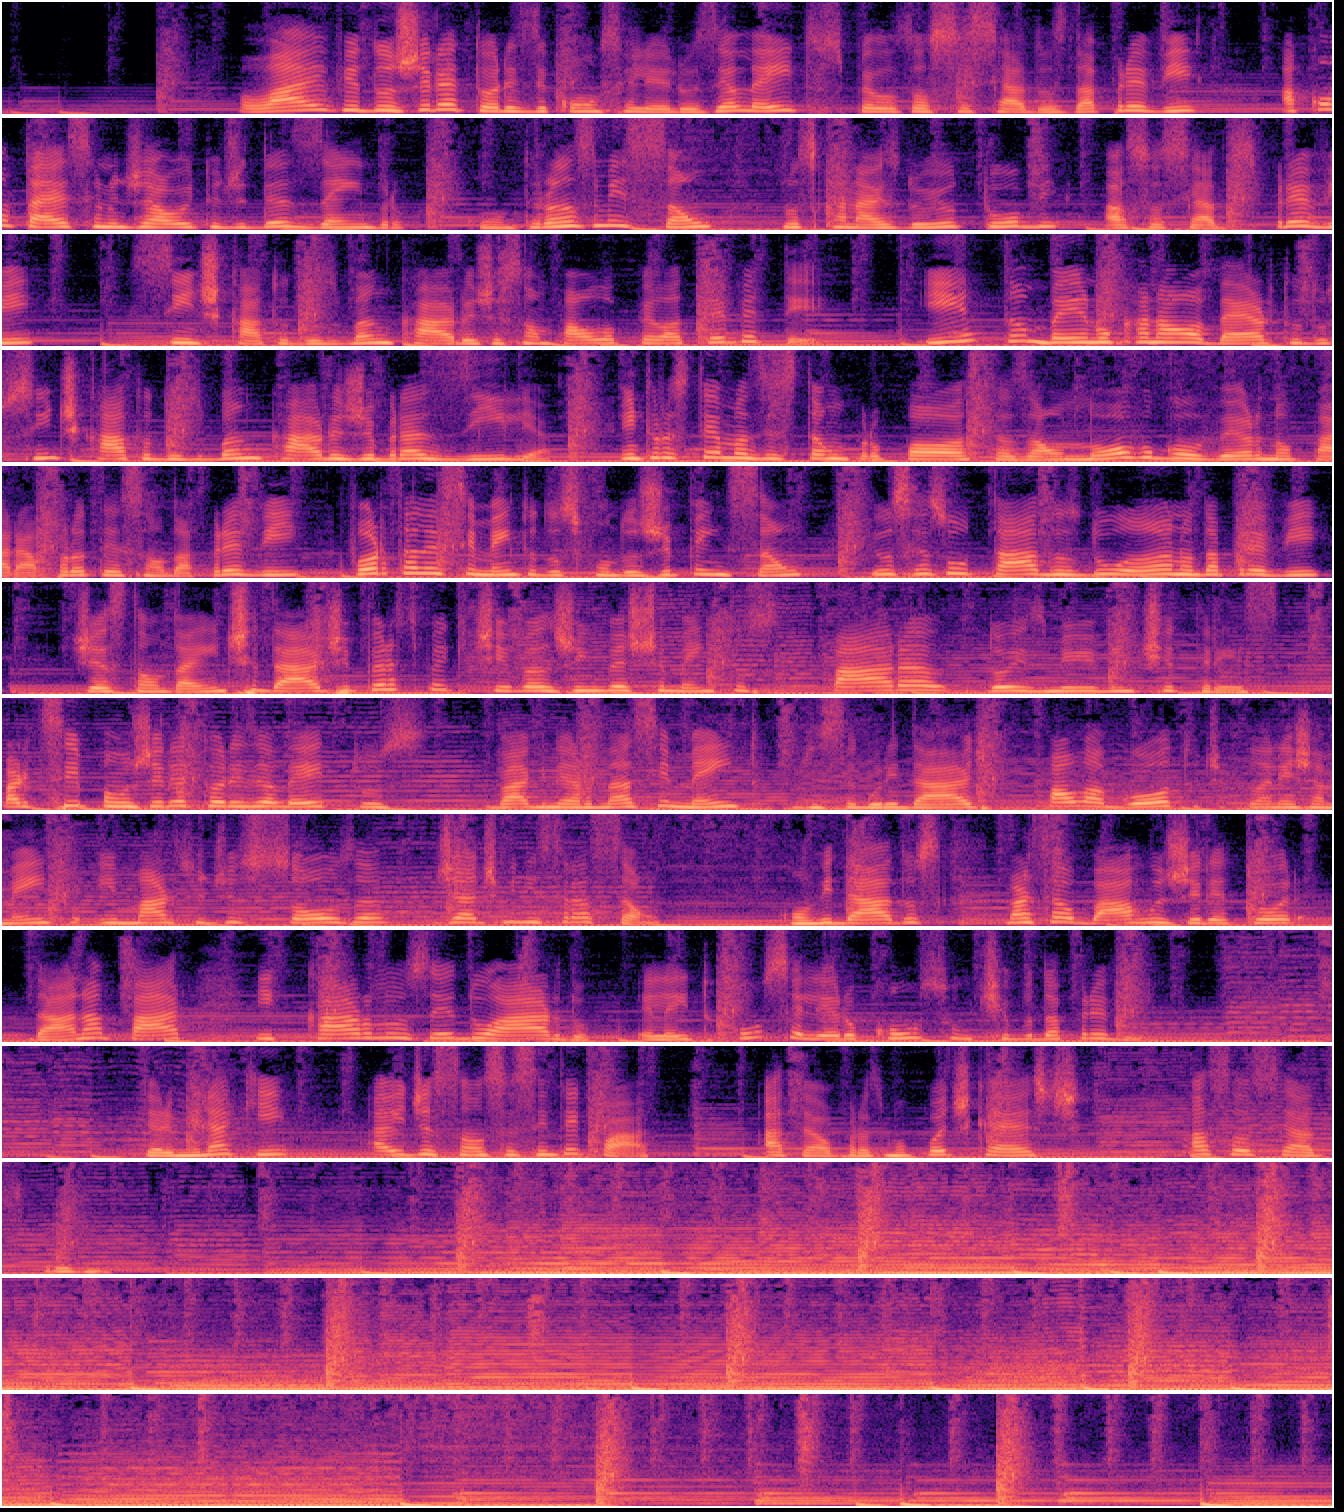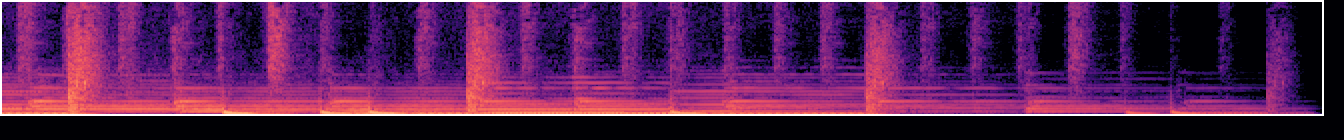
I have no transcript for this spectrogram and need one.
Live dos diretores e conselheiros eleitos pelos associados da Previ acontece no dia 8 de dezembro, com transmissão nos canais do YouTube Associados Previ, Sindicato dos Bancários de São Paulo pela TVT e também no canal aberto do Sindicato dos Bancários de Brasília. Entre os temas estão propostas ao novo governo para a proteção da Previ, fortalecimento dos fundos de pensão e os resultados do ano da Previ, gestão da entidade e perspectivas de investimentos para 2023. Participam os diretores eleitos Wagner Nascimento, de Seguridade, Paula Goto, de Planejamento e Márcio de Souza, de Administração. Convidados: Marcel Barros, diretor da ANAPAR, e Carlos Eduardo, eleito conselheiro consultivo da Previ. Termina aqui a edição 64. Até o próximo podcast. Associados Previ.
